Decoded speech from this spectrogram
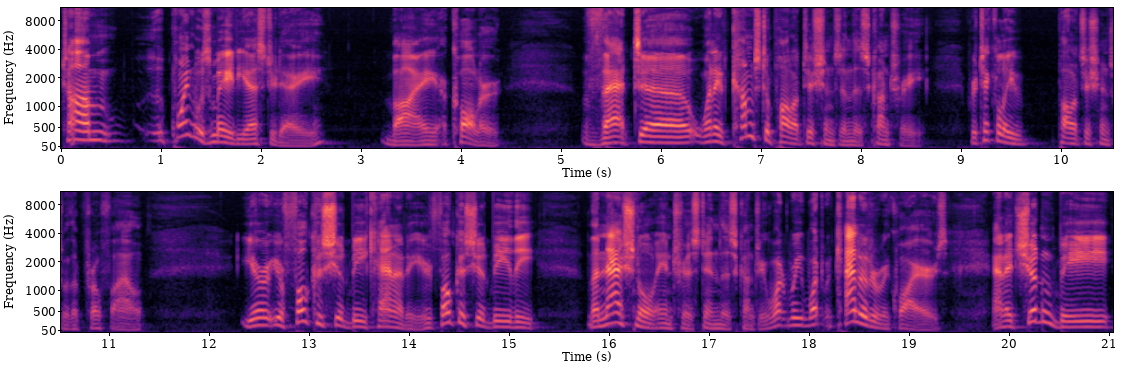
Tom, the point was made yesterday by a caller that uh, when it comes to politicians in this country, particularly politicians with a profile, your your focus should be Canada. Your focus should be the the national interest in this country. What what Canada requires, and it shouldn't be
